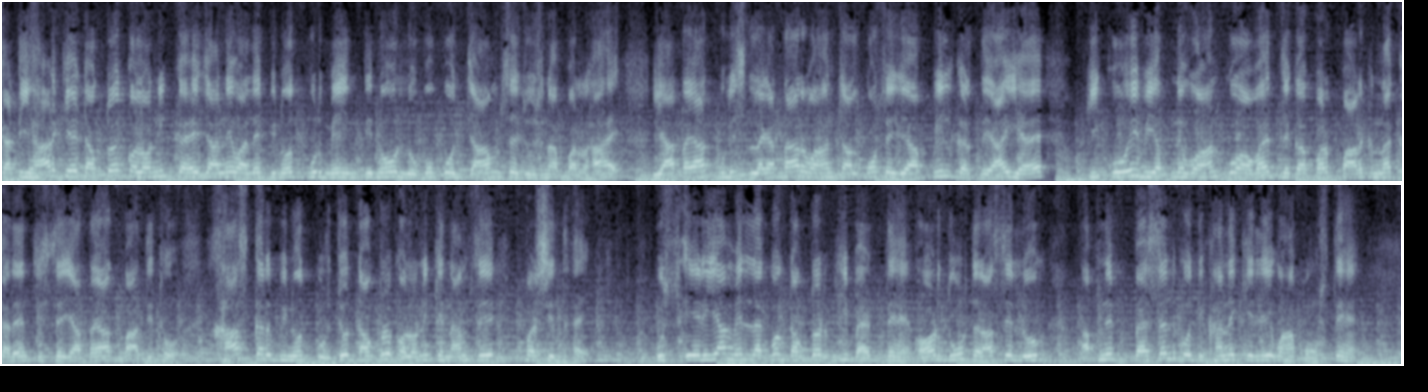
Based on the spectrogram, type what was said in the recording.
कटिहार के डॉक्टर कॉलोनी कहे जाने वाले विनोदपुर में इन दिनों लोगों को जाम से जूझना पड़ रहा है। यातायात पुलिस लगातार वाहन चालकों से यह अपील करते आई है कि कोई भी अपने वाहन को अवैध जगह पर पार्क न करें, जिससे यातायात बाधित हो। खासकर विनोदपुर, जो डॉक्टर कॉलोनी के नाम से प्रसिद्ध है। उस एरिया में लगभग डॉक्टर ही बैठते हैं और दूर दराज से लोग अपने पेशेंट को दिखाने के लिए वहाँ पहुँचते हैं।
